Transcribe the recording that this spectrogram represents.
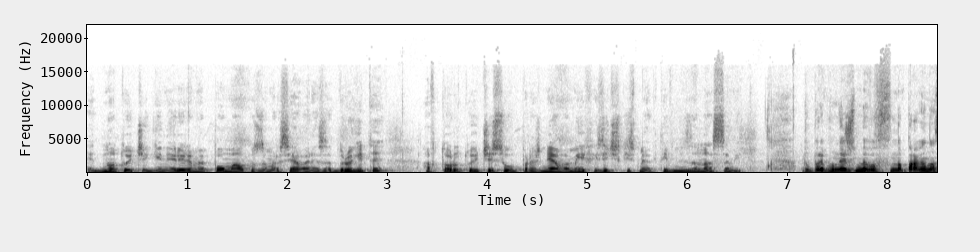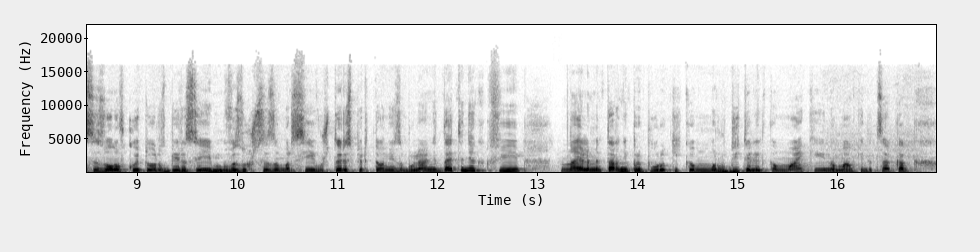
Едното е, че генерираме по-малко замърсяване за другите, а второто е, че се упражняваме и физически сме активни за нас самите. Добре, понеже сме в напрага на сезона, в който разбира се и въздух се замърси, и въобще респираторни заболявания, дайте някакви най-елементарни препоръки към родители, към майки на малки деца, как,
